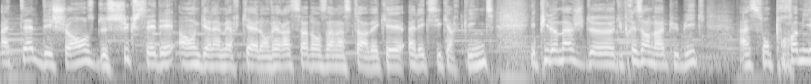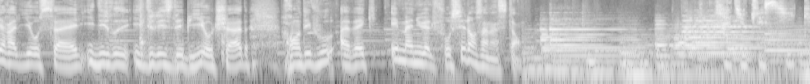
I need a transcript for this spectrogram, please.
a-t-elle des chances de succéder à Angela Merkel? On verra ça dans un instant avec Alexis Karklint. Et puis l'hommage du président de la République à son premier allié au Sahel, Idriss Idriss Déby, au Tchad. Rendez-vous avec Emmanuel Fossé dans un instant. Radio Classique.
